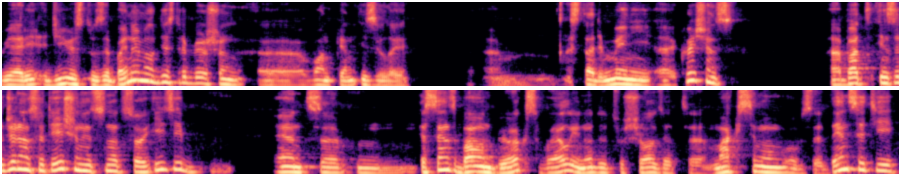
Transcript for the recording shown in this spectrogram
we are reduced to the binomial distribution. Uh, one can easily um, study many uh, questions. but in the general situation, it's not so easy. And um, Esseen's bound works well in order to show that maximum of the density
